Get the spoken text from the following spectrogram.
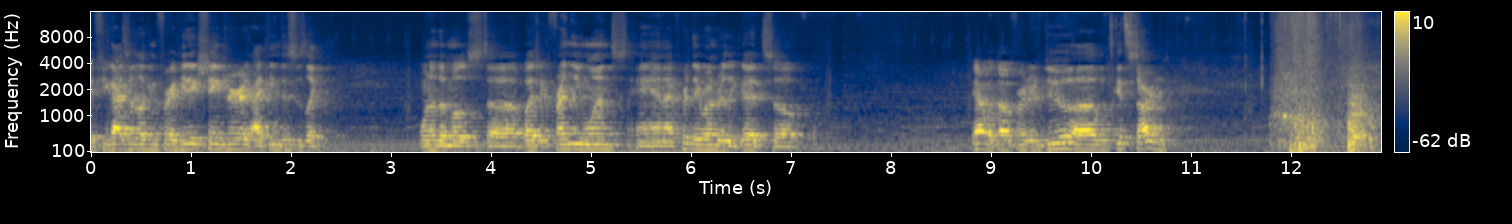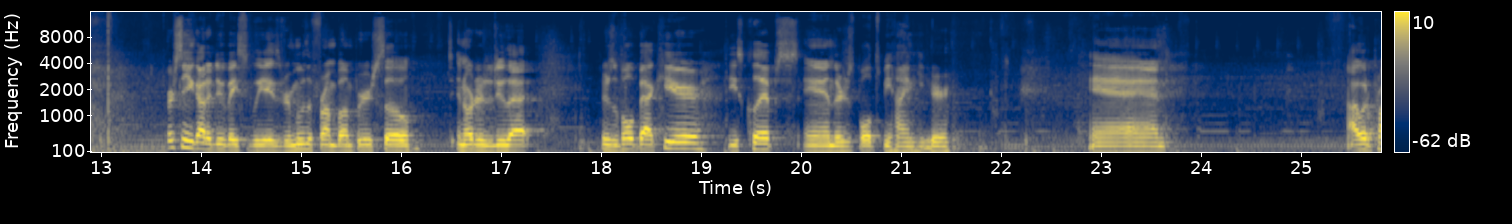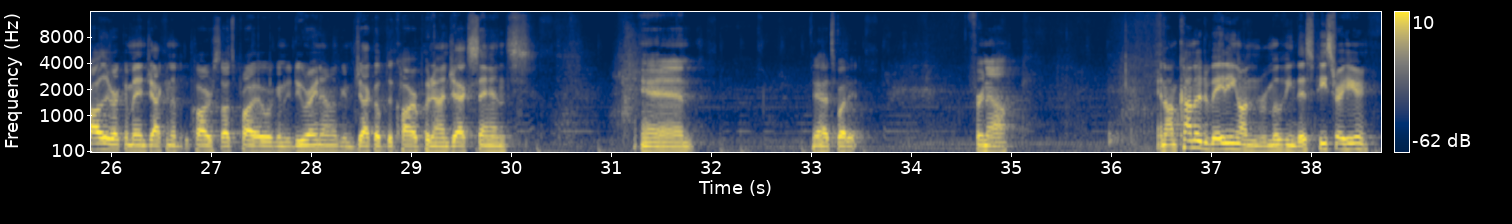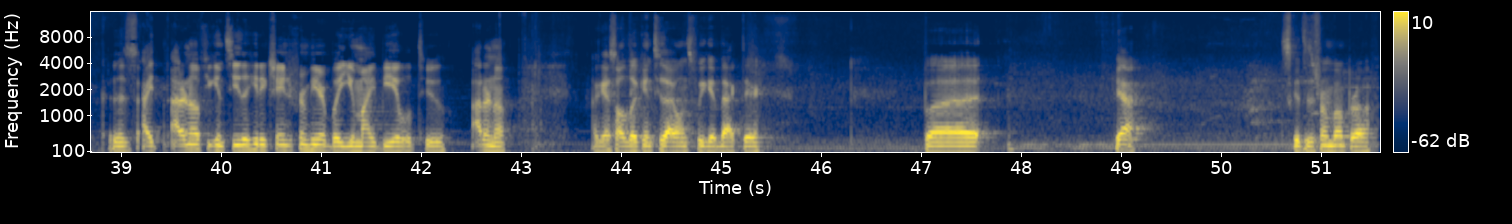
if you guys are looking for a heat exchanger, I think this is like one of the most uh, budget friendly ones and I've heard they run really good, so yeah, without further ado, uh, let's get started. First thing you gotta do basically is remove the front bumper. So in order to do that, there's a bolt back here, these clips, and there's bolts behind here. And I would probably recommend jacking up the car, so that's probably what we're gonna do right now. We're gonna jack up the car, put it on jack stands, and yeah, that's about it for now. And I'm kind of debating on removing this piece right here because I, I don't know if you can see the heat exchanger from here, but you might be able to. I don't know. I guess I'll look into that once we get back there. But yeah, let's get this front bumper off.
